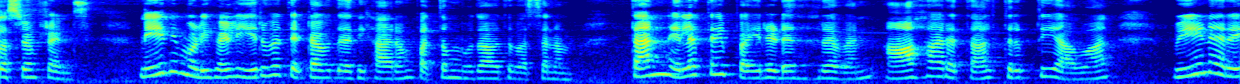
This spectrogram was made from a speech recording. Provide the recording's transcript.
ஃபர்ஸ்ட் ஃப்ரெண்ட்ஸ் நீதிமொழிகள் இருபத்தெட்டாவது அதிகாரம் பத்தொன்பதாவது வசனம். தன் நிலத்தை பயிரிடுகிறவன் ஆகாரத்தால் திருப்தி ஆவான் வீணரை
